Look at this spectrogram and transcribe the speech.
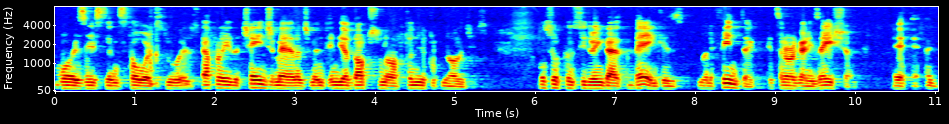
more resistance towards to is definitely the change management in the adoption of the new technologies. Also considering that a bank is not a fintech, it's an organization. It, it,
